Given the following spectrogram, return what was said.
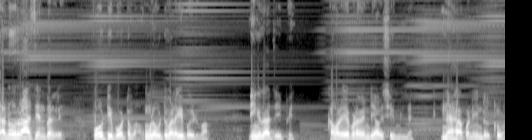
தனுராசி என்பர்களே போட்டி போட்டவா உங்களை விட்டு விலகி போயிடுவா. நீங்கள் தான் ஜெயிப்பேன் கவலையப்பட வேண்டிய அவசியம் இல்லை. நெகா பண்ணிட்டு இருக்கிறவா.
